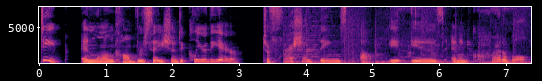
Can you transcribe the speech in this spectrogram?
deep, and long conversation to clear the air, to freshen things up. It is an incredible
